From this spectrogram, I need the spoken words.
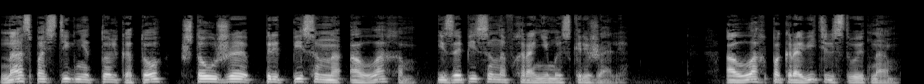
«Нас постигнет только то, что уже предписано Аллахом и записано в хранимой скрижали. Аллах покровительствует нам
